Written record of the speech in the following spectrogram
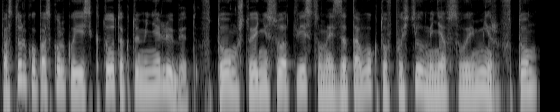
Постольку, поскольку есть кто-то, кто меня любит, в том, что я несу ответственность за того, кто впустил меня в свой мир, в том,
